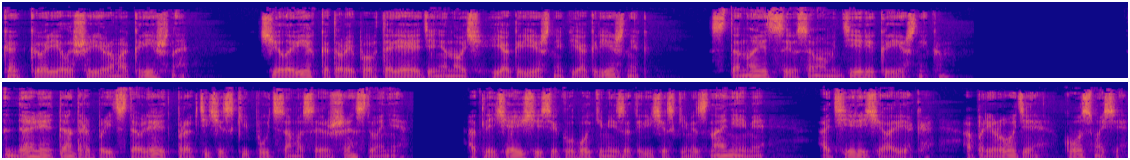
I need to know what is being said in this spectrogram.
Как говорила Шри Рамакришна, человек, который повторяет день и ночь «я грешник, я грешник», становится и в самом деле грешником. Далее тантра представляет практический путь самосовершенствования, отличающийся глубокими эзотерическими знаниями о теле человека, о природе, космосе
